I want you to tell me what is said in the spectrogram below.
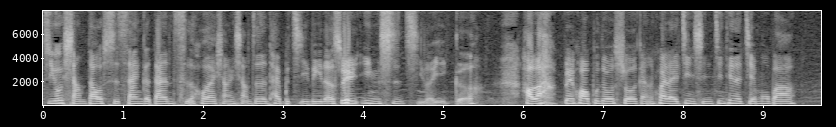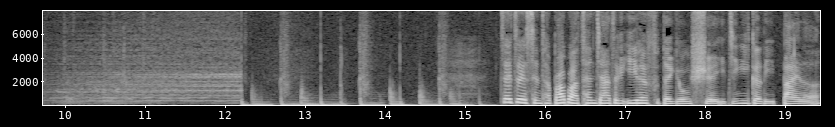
只有想到十三个单词，后来想一想，真的太不吉利了，所以硬是挤了一个。好啦，废话不多说，赶快来进行今天的节目吧。在这个 Santa Barbara 参加这个 EF 的游学已经一个礼拜了。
